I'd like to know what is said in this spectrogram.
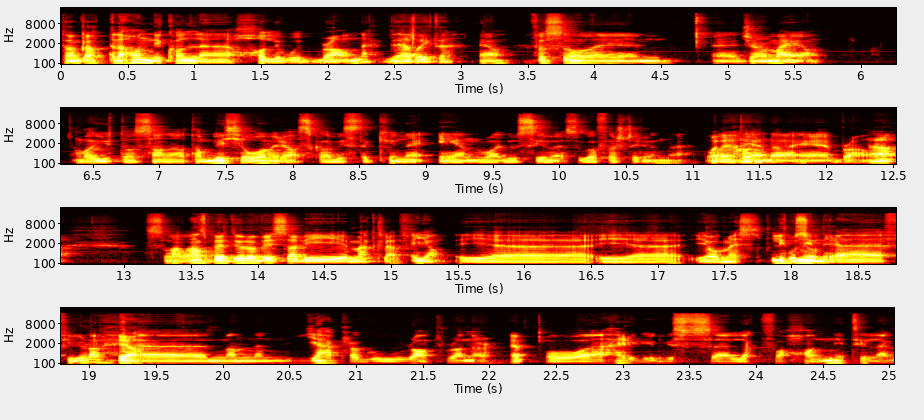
Tanker? Er det han de kaller Hollywood Brown? det? Det er helt riktig. Ja, for så uh, Jeremiah var ute og sa at han blir ikke overraska hvis det kun er én wide receiver som går første runde, og, Og det det da er Brown. Ja. Så, Han, spilte jo da vis-à-vis Metcalf Ja. i, eh, i, eh, i Old Miss. Litt mindre fyr, da. Ja. Eh, men en jækla god route runner. Ja. Og herregud, hvis Luck får han i tillegg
